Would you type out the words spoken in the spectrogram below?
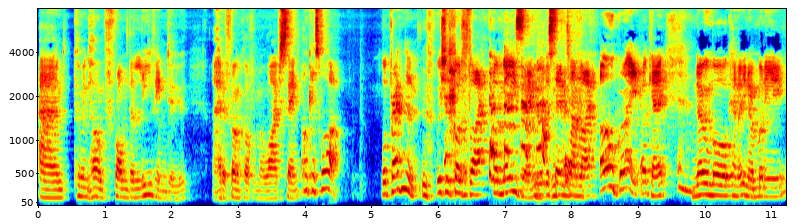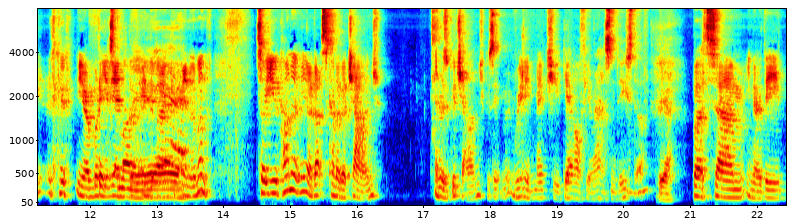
and coming home from the leaving do, I had a phone call from my wife saying, "Oh, guess what? We're pregnant," which of course is like amazing. At the same time, like, "Oh, great, okay, no more kind of you know money, you know money, in the, end, money in the yeah. bank at the end of the month." So you kind of, you know, that's kind of a challenge. And it was a good challenge because it really makes you get off your ass and do stuff. Yeah. But um, you know, the,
